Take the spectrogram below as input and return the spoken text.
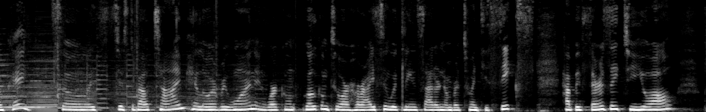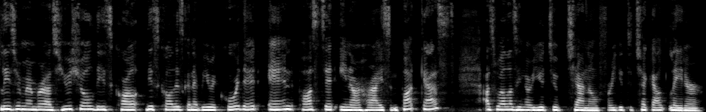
Okay, so it's just about time. Hello, everyone, and welcome, welcome to our Horizen Weekly Insider number 26. Happy Thursday to you all. Please remember, as usual, this call, this call is going to be recorded and posted in our Horizen podcast, as well as in our YouTube channel for you to check out later.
